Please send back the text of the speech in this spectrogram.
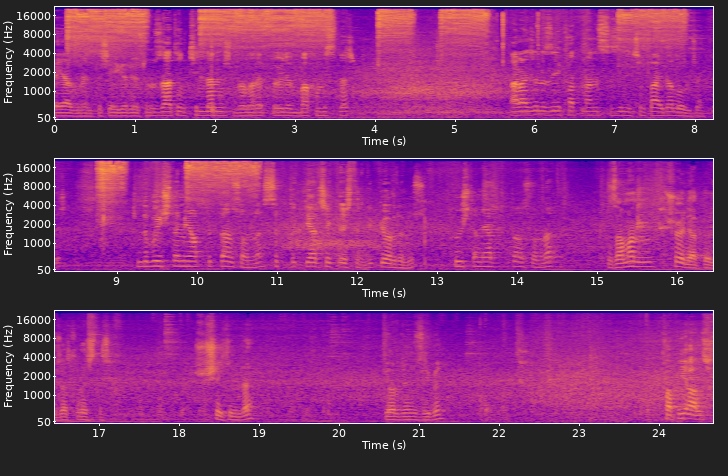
Beyaz menteşeyi görüyorsunuz. Zaten kirlenmiş buralar. Hep böyle bir bakım ister. Aracınızı yıkatmanız sizin için faydalı olacaktır. Şimdi bu işlemi yaptıktan sonra sıktık, gerçekleştirdik gördünüz. Bu işlemi yaptıktan sonra zaman şöyle yapıyoruz arkadaşlar. Şu şekilde. Gördüğünüz gibi. Kapıyı alıştır.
